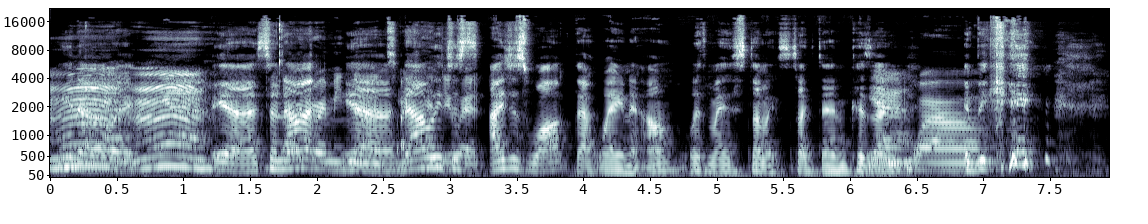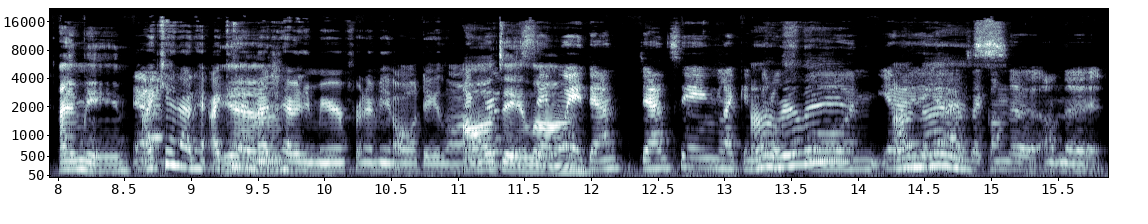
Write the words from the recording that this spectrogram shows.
you know like Mm, mm. yeah. So That now would I- drive me yeah nuts. Now can't we just it. I just walk that way now with my stomach sucked in because Yeah. I'm Wow. it became I mean Yeah. I cannot. I can't Yeah. imagine having a mirror in front of me all day long. All I grew up day the long. Same way, dan- dancing like in Oh, middle really? school, and yeah, Oh, yeah, yeah, I was nice. like on the on the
